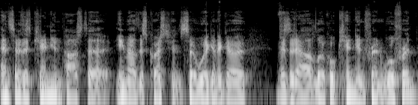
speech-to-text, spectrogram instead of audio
And so this Kenyan pastor emailed this question. So we're going to go visit our local Kenyan friend, Wilfred.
